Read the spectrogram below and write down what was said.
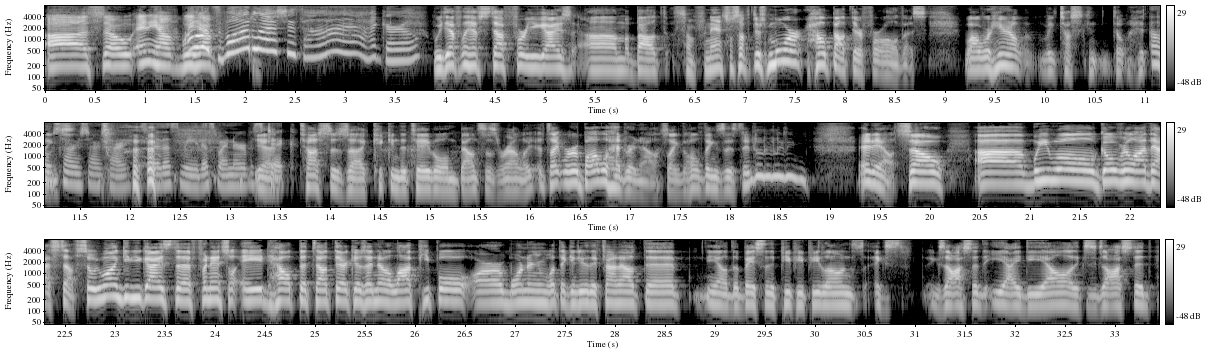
uh, so anyhow, we Oh, have it's Vaughn Lashes. Hi, hi, girl. we definitely have stuff for you guys um, about some financial stuff. There's more help out there for all of us. While we're here, we Tuss, don't hit Oh, things. sorry, sorry, sorry. Sorry, that's me. That's my nervous Yeah, tick. Tuss is uh, kicking the table and bounces around like it's like we're a bobblehead right now. It's like the whole thing's this. Anyhow, so uh, we will go over a lot of that stuff. So we want to give you guys the financial aid help that's out there because I know a lot of people are wondering what they can do. They found out the you know the basically the PPP loans ex- exhausted, the EIDL exhausted.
